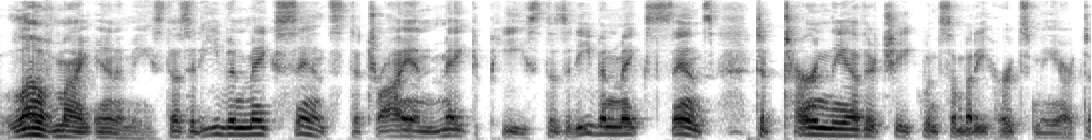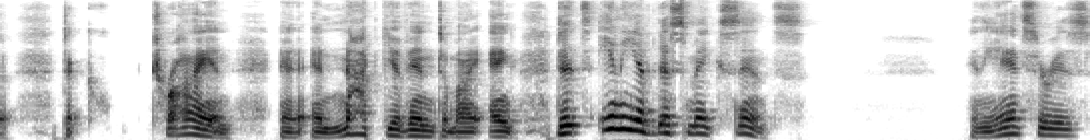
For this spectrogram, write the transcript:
love my enemies? Does it even make sense to try and make peace? Does it even make sense to turn the other cheek when somebody hurts me or to, to try and, and, and not give in to my anger? Does any of this make sense? And the answer is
